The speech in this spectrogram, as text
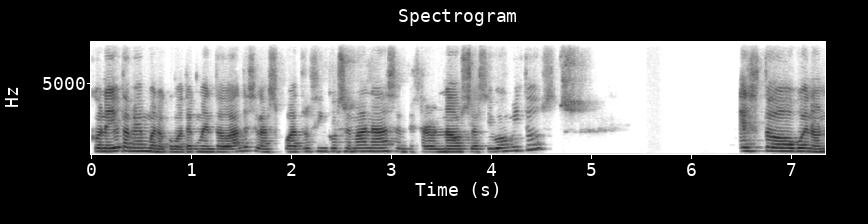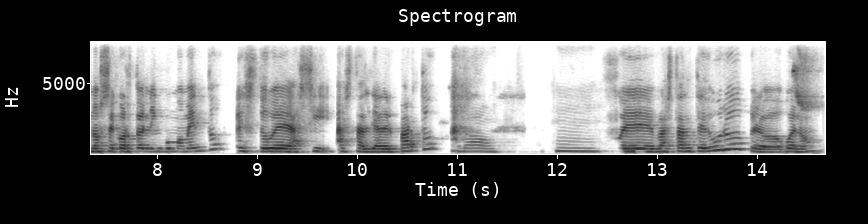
Con ello también, bueno, como te he comentado antes, en las cuatro o cinco semanas empezaron náuseas y vómitos. Esto, bueno, no se cortó en ningún momento. Estuve así hasta el día del parto. Wow. Mm. Fue bastante duro, pero bueno,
